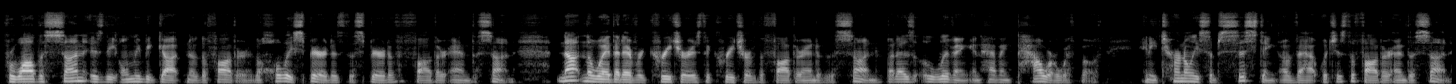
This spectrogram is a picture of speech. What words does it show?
For while the Son is the only begotten of the Father, the Holy Spirit is the Spirit of the Father and the Son. Not in the way that every creature is the creature of the Father and of the Son, but as living and having power with both, and eternally subsisting of that which is the Father and the Son.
